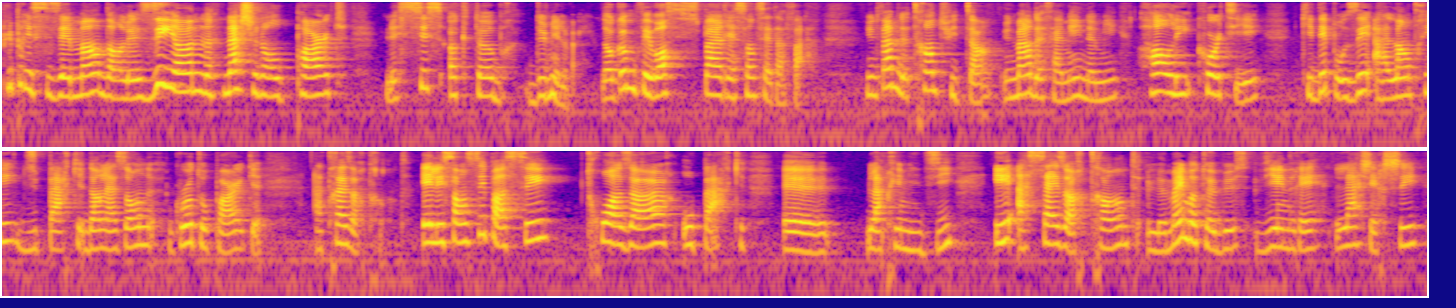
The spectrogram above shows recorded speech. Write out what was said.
plus précisément dans le Zion National Park, le 6 octobre 2020. Donc comme vous pouvez voir, c'est super récent cette affaire. Une femme de 38 ans, une mère de famille nommée Holly Courtier, qui est déposée à l'entrée du parc dans la zone Grotto Park à 13h30. Elle est censée passer 3 heures au parc euh, l'après-midi et à 16h30, le même autobus viendrait la chercher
